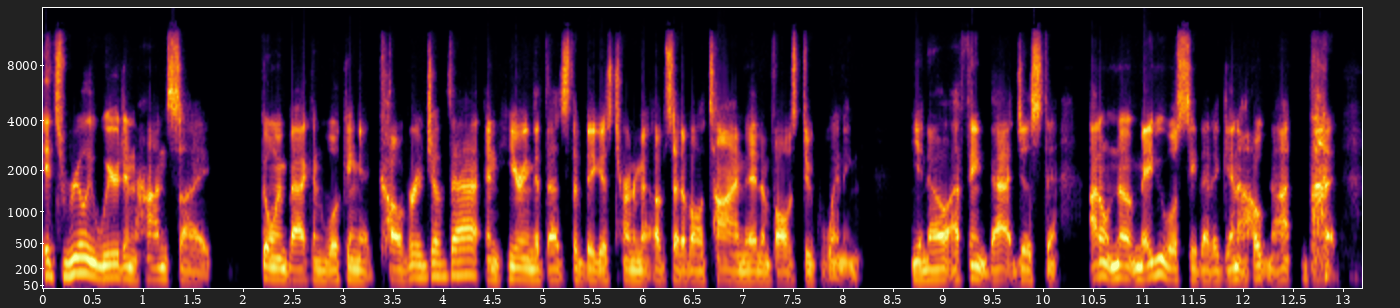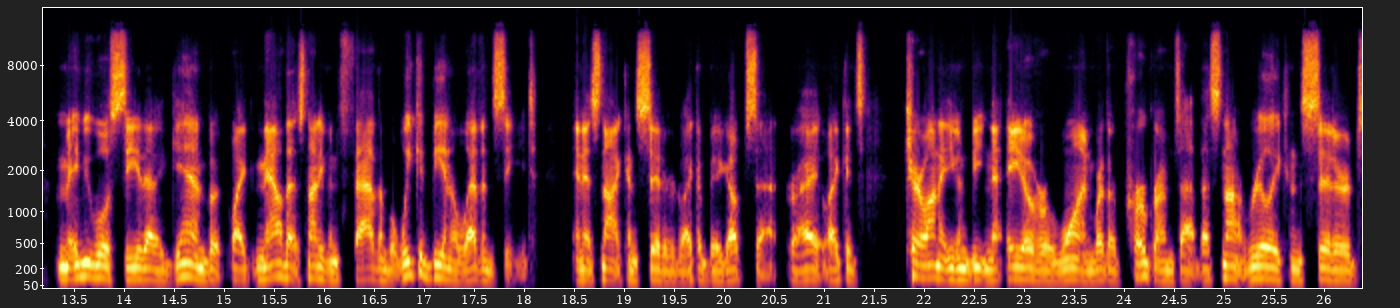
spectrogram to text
it's really weird in hindsight going back and looking at coverage of that and hearing that that's the biggest tournament upset of all time it involves Duke winning. You know, I think that just, uh, I don't know, maybe we'll see that again. I hope not, but maybe we'll see that again. But like now that's not even fathomable. We could be an 11 seed and it's not considered like a big upset, right? Like it's, Carolina even beaten at eight over one, where their program's at, that's not really considered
